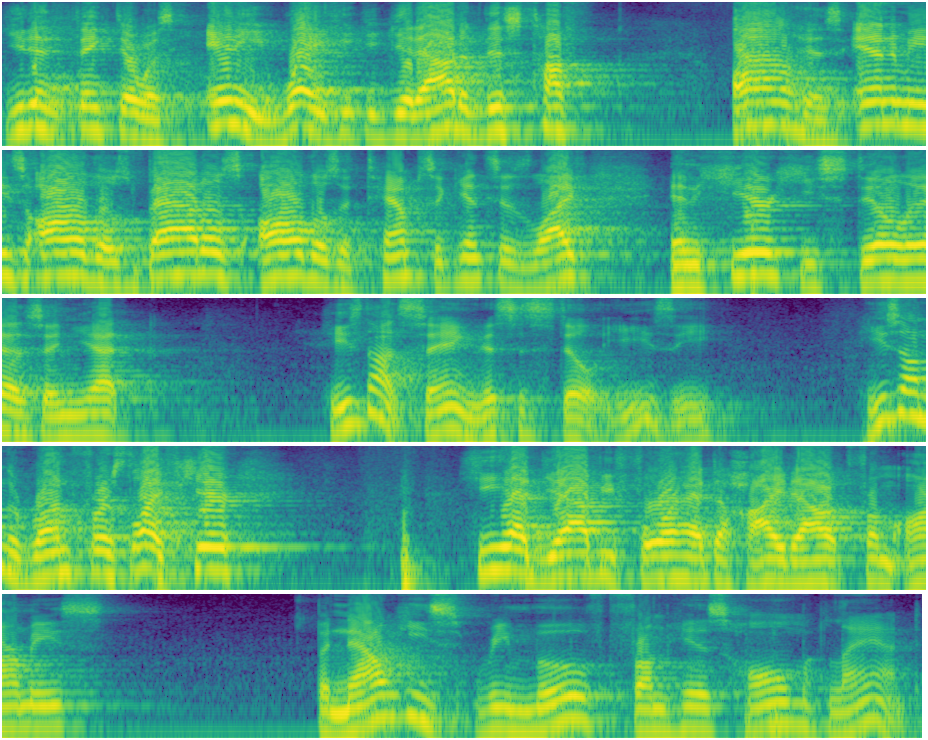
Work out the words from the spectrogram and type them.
you didn't think there was any way he could get out of this tough, all his enemies, all those battles, all those attempts against his life. And here he still is, and yet he's not saying this is still easy. He's on the run for his life. Here, he had, yeah, before had to hide out from armies. But now he's removed from his homeland.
